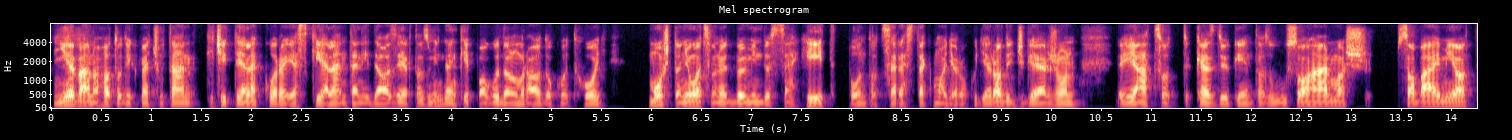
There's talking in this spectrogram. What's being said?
Nyilván a hatodik meccs után kicsit tényleg korai ezt kijelenteni, de azért az mindenképp aggodalomra ad okot, hogy most a 85-ből mindössze 7 pontot szereztek magyarok. Ugye Radics Gerzson játszott kezdőként az 23-as szabály miatt,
